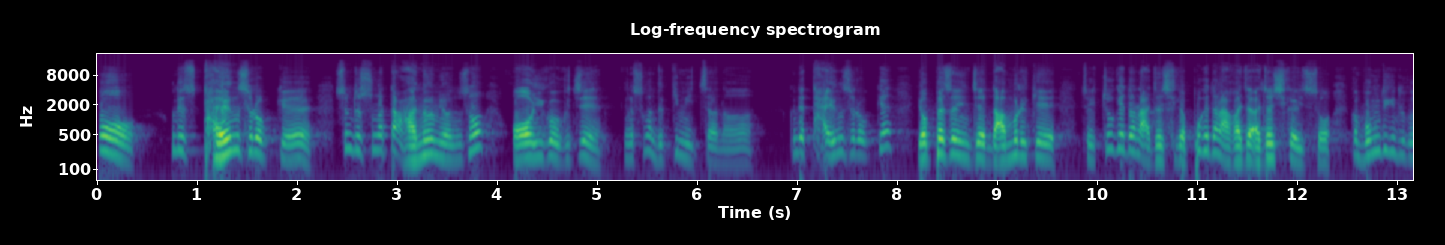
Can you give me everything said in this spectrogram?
어, 근데 다행스럽게 스님도 순간 딱 안으면서 어, 이거 그치? 순간 느낌이 있잖아. 근데 다행스럽게 옆에서 이제 나무를 이렇게 저기 쪼개던 아저씨가 뽀개던 아가지 아저씨가 있어. 그러니까 몽둥이 들고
